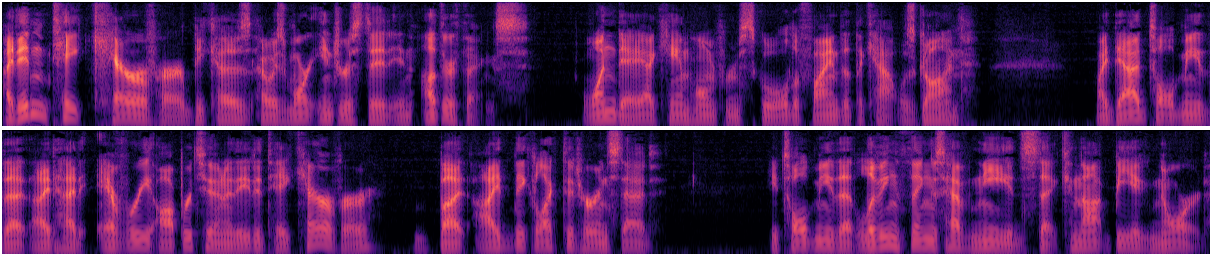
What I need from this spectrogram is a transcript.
I didn't take care of her because I was more interested in other things. One day I came home from school to find that the cat was gone. My dad told me that I'd had every opportunity to take care of her, but I'd neglected her instead. He told me that living things have needs that cannot be ignored.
